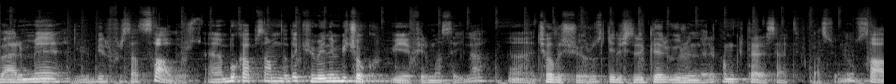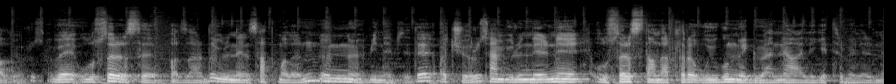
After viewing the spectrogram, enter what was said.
verme gibi bir fırsat sağlıyoruz. E, Bu kapsamda da kümenin birçok üye firmasıyla e, çalışıyoruz. Geliştirdikleri ürünlere kamu kriterleri sertifikasyonu sağlıyoruz ve uluslararası pazarda ürünlerin satmalarının önünü bir nebze de açıyoruz. Hem ürünlerini uluslararası standartlara uygun ve güvenli hale getirmelerine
